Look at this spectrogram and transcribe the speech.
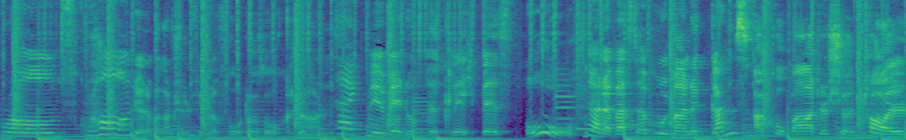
scrollen, scrollen. Die hat aber ganz schön viele Fotos hochgeladen. Zeig mir, wer du wirklich bist. Oh, na, da warst du wohl mal eine ganz akrobatische. Äh,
